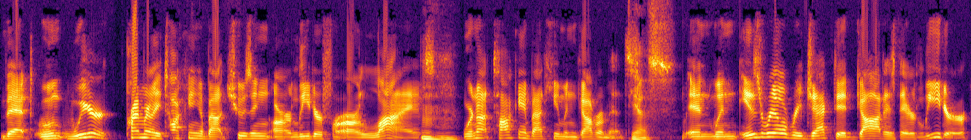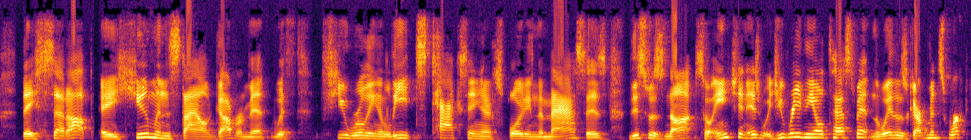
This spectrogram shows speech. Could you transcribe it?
that when we're primarily talking about choosing our leader for our lives. Mm-hmm. We're not talking about human governments. Yes. And when Israel rejected God as their leader, they set up a human style government with few ruling elites taxing and exploiting the masses. This was not so ancient Israel. Would you read in the Old Testament and the way those governments worked?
